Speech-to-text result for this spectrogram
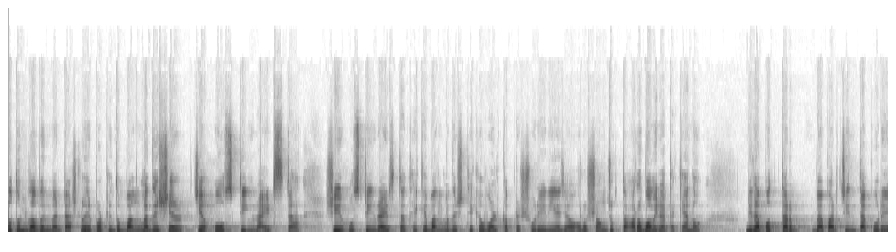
নতুন গভর্নমেন্ট আসলো, এরপর কিন্তু বাংলাদেশের যে হোস্টিং রাইটসটা সেই হোস্টিং রাইটসটা থেকে বাংলাদেশ থেকে ওয়ার্ল্ড কাপটা সরিয়ে নিয়ে যাওয়া হলো সংযুক্ত আরব আমিরাতে। কেন? নিরাপত্তার ব্যাপার চিন্তা করে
